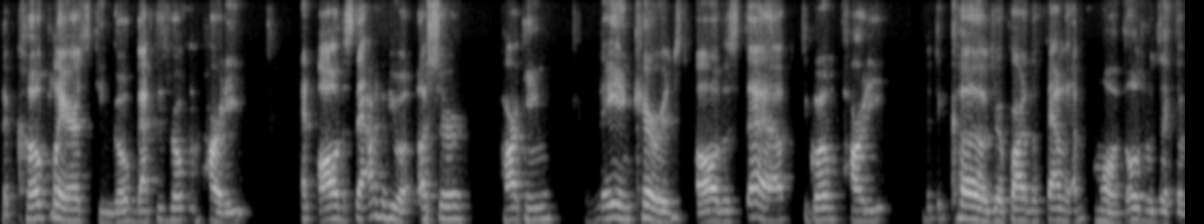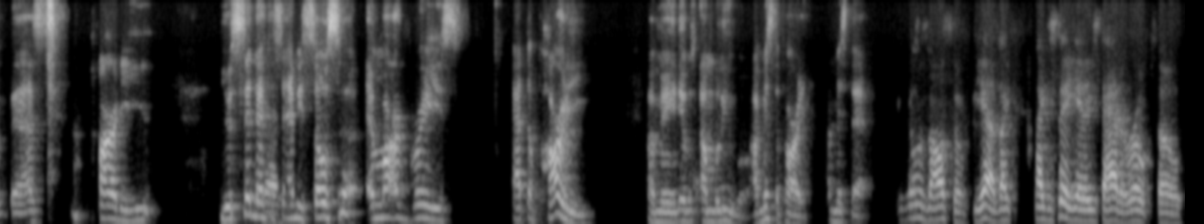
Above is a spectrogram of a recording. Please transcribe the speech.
the Cub players can go back to this rope and party, and all the staff. I don't know if you were usher, parking. They encouraged all the staff to go and party with the Cubs, you're part of the family. Come on, those were just the best party. You're sitting next to Sammy Sosa and Mark Grace at the party. I mean, it was unbelievable. I missed the party. I missed that. It was awesome. Yeah, like like you said, yeah, they used to have a rope. So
